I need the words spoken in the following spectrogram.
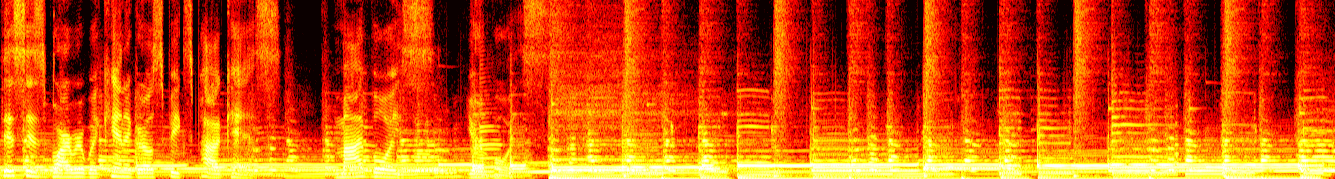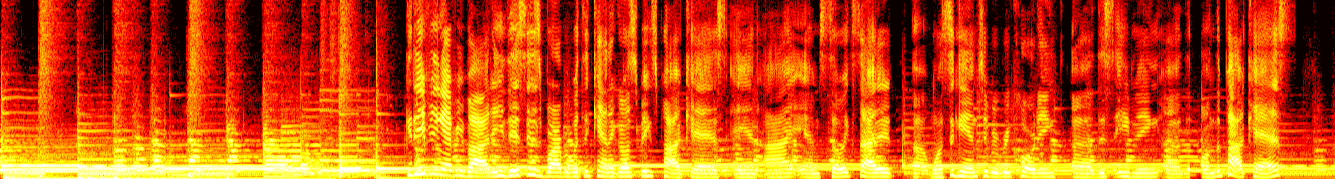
This is Barbara with Can a Girl Speaks podcast. My voice, your voice. Everybody. This is Barbara with the Can a Girl Speaks podcast, and I am so excited uh, once again to be recording uh, this evening uh, on the podcast.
